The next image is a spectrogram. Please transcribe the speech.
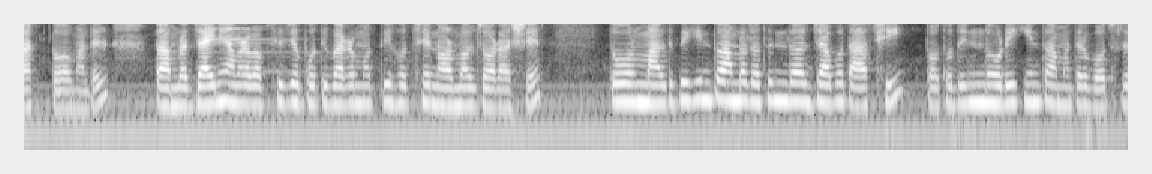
লাগতো আমাদের। তো আমরা যাইনি, আমরা ভাবছি যে প্রতিবারের মতোই হচ্ছে নর্মাল জ্বর আসে। তো মালদ্বীপে কিন্তু আমরা যতদিন যাবৎ আছি, ততদিন ধরেই কিন্তু আমাদের বছরে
